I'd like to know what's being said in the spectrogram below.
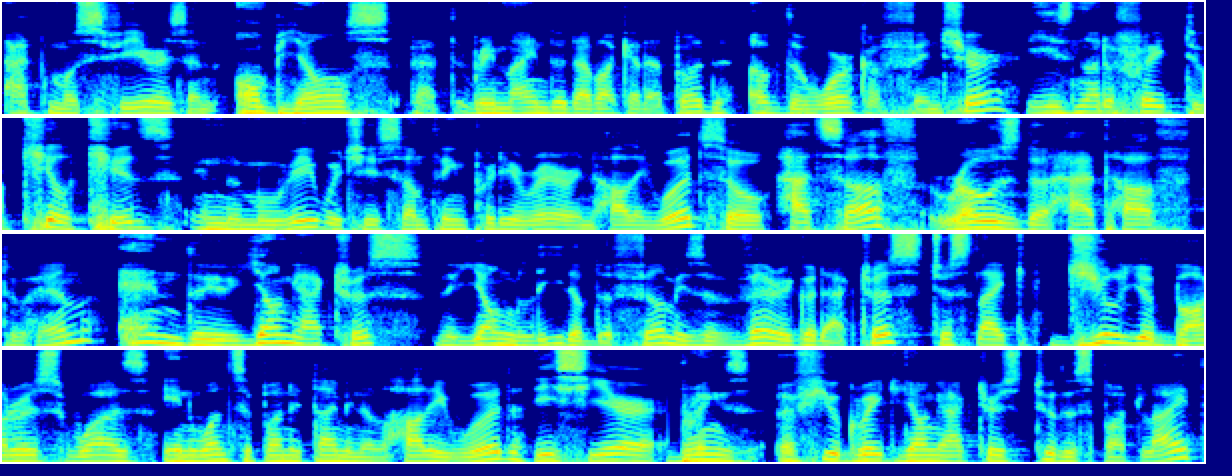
atmospheres and ambiance that reminded Abracadapod of the work of Fincher. He is not afraid to kill kids in the movie, which is something pretty rare in Hollywood. So hats off, rose the hat off to him. And the young actress, the young lead of the film, is a very good actress, just like Julia Butters was in Once Upon a Time in Hollywood. This year brings a few great young actors to the spotlight.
